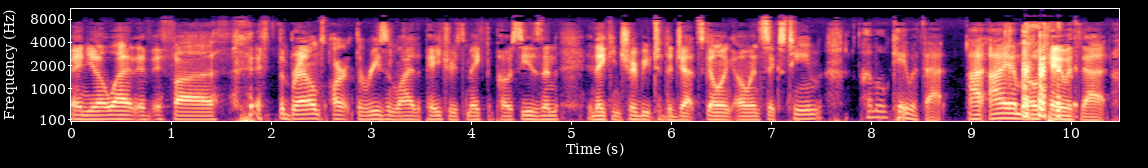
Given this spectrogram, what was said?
And you know what? If if uh, if the Browns aren't the reason why the Patriots make the postseason and they contribute to the Jets going 0 and 16, I'm okay with that. I, I am okay with that.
